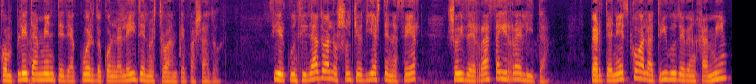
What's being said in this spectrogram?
completamente de acuerdo con la ley de nuestros antepasados. Circuncidado a los ocho días de nacer, soy de raza israelita. Pertenezco a la tribu de Benjamín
